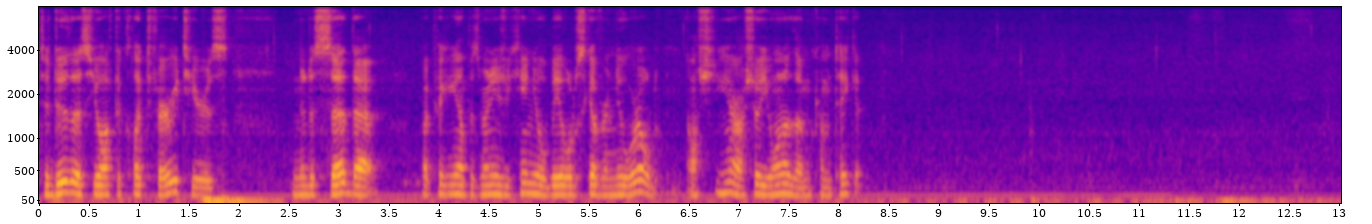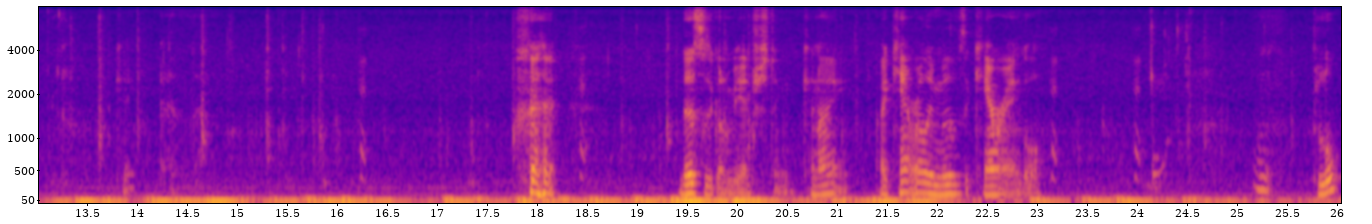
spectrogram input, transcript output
To do this, you'll have to collect fairy tears, and it is said that by picking up as many as you can, you will be able to discover a new world. I'll here, I'll show you one of them. Come take it. Okay. this is going to be interesting. Can I... I can't really move the camera angle. Plop.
